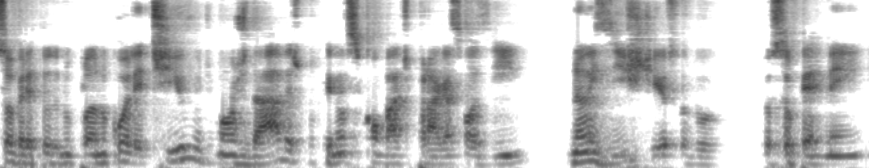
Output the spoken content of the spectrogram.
sobretudo no plano coletivo, de mãos dadas, porque não se combate praga sozinho. Não existe isso do, do Superman.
